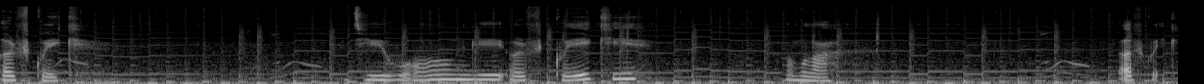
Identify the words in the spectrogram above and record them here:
Earthquake. Wong, Earthquake. Vamos lá. Earthquake.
